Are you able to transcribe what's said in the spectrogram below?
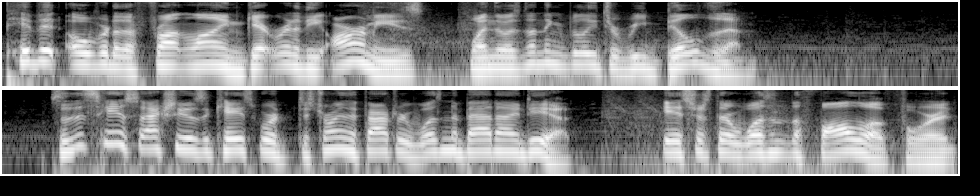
pivot over to the front line, get rid of the armies when there was nothing really to rebuild them. So this case actually was a case where destroying the factory wasn't a bad idea. It's just there wasn't the follow-up for it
